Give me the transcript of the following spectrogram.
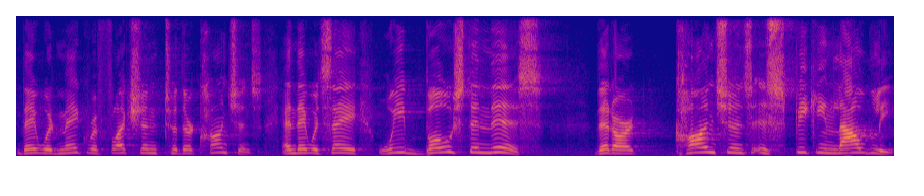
they would make reflection to their conscience. And they would say we boast in this that our conscience is speaking loudly.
